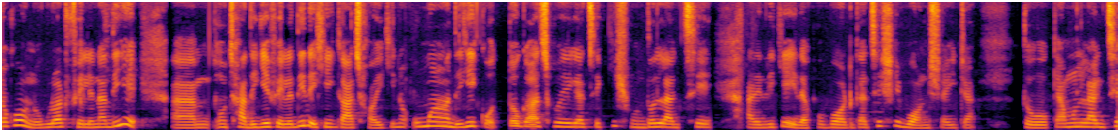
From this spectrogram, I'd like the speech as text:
যখন, ওগুলো আর ফেলে না দিয়ে ও ছাদে গিয়ে ফেলে দিই দেখি গাছ হয় কি না উমা, দেখি কত গাছ হয়ে গেছে, কি সুন্দর লাগছে। আর এদিকে এই দেখো বট গাছে সেই বনসাইটা। তো কেমন লাগছে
